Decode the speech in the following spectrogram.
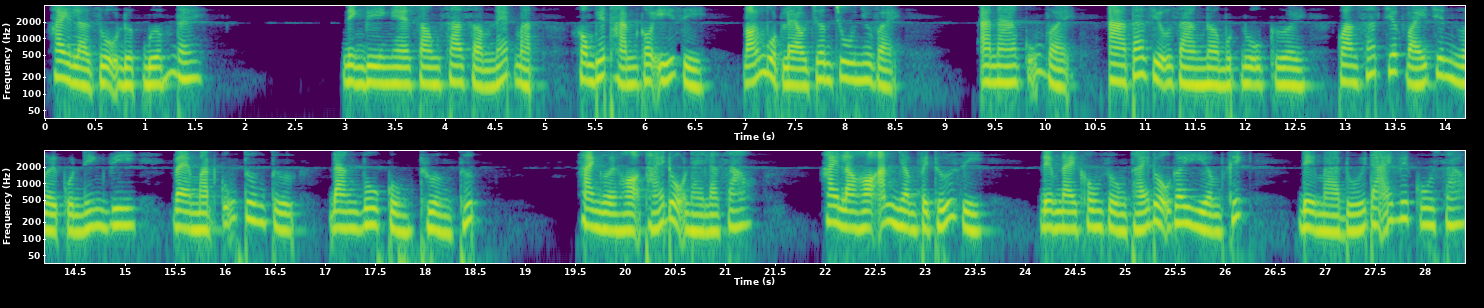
hay là dụ được bướm đây. Ninh Vi nghe xong xa sầm nét mặt, không biết hắn có ý gì, nói một lèo trơn chu như vậy. Anna cũng vậy, à ta dịu dàng nở một nụ cười, quan sát chiếc váy trên người của Ninh Vi, vẻ mặt cũng tương tự, đang vô cùng thưởng thức. Hai người họ thái độ này là sao? Hay là họ ăn nhầm về thứ gì? Đêm nay không dùng thái độ gây hiểm khích để mà đối đãi với cô sao?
